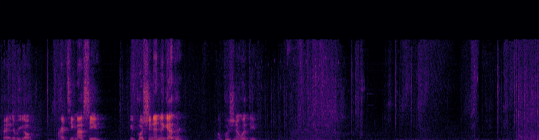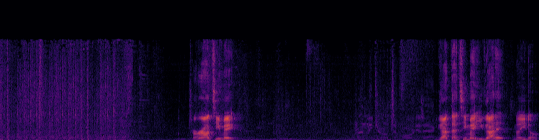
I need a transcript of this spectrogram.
Okay, there we go. All right, team, I see you. You pushing in together? I'm pushing in with you. Turn around, teammate. You got that, teammate? You got it? No, you don't.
